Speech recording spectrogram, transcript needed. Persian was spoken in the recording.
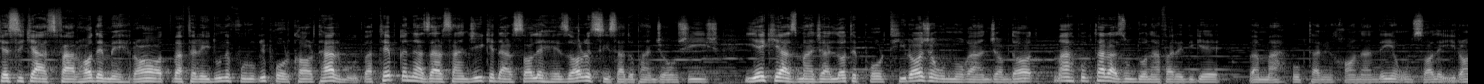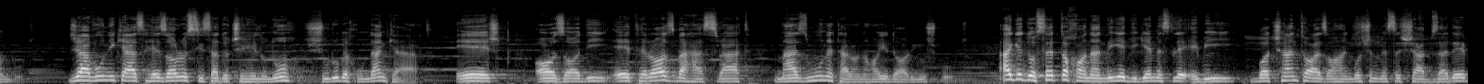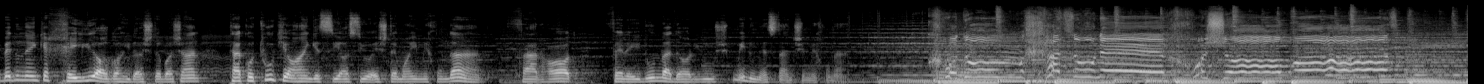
کسی که از فرهاد مهراد و فریدون فروغی پرکارتر بود و طبق نظرسنجی که در سال 1356 یکی از مجلات پرتیراژ اون موقع انجام داد محبوبتر از اون دو نفر دیگه و محبوبترین خواننده اون سال ایران بود. جوونی که از 1349 شروع به خوندن کرد. عشق، آزادی، اعتراض و حسرت مضمون ترانه های داریوش بود. اگه دو تا خواننده دیگه مثل ابی با چند تا از آهنگاشون مثل شب زده بدون اینکه خیلی آگاهی داشته باشن تک و توک آهنگ سیاسی و اجتماعی میخوندن. فرهاد فریدون و داریوش می‌دونستن چی می‌خونن. کدوم خزون خوش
